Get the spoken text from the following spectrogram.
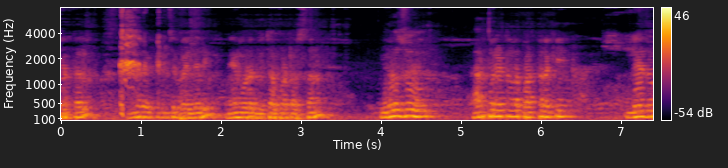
చెప్తారు అందరూ ఇక్కడి నుంచి బయలుదేరి నేను కూడా మీతో పాటు వస్తాను. ఈరోజు కార్పొరేటర్ల భర్తలకి లేదు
